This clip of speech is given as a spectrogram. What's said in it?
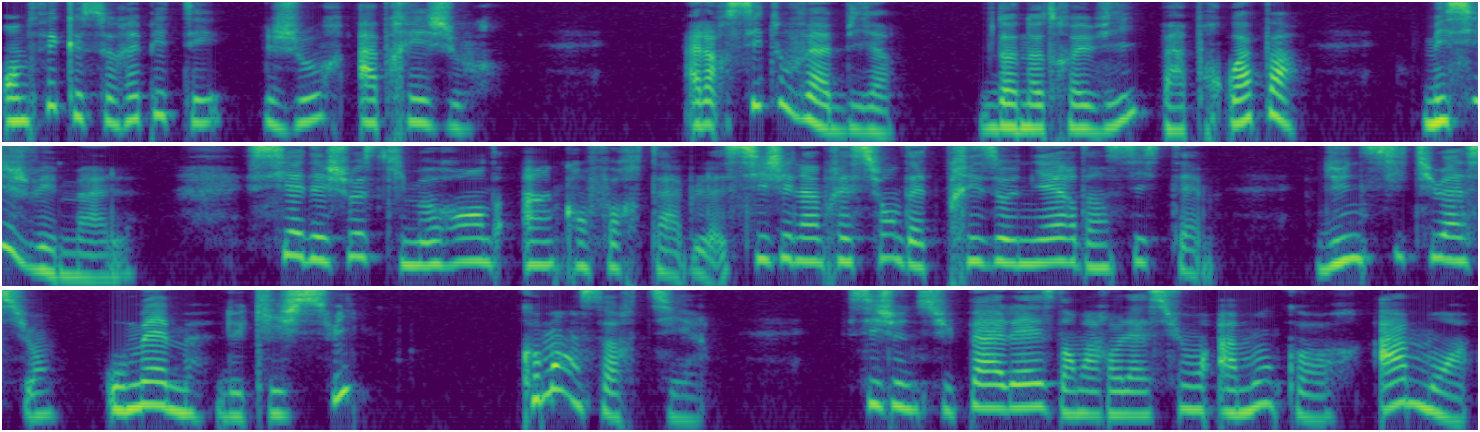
on ne fait que se répéter jour après jour. Alors si tout va bien dans notre vie, bah pourquoi pas. Mais si je vais mal, s'il y a des choses qui me rendent inconfortable, si j'ai l'impression d'être prisonnière d'un système, d'une situation, ou même de qui je suis, comment en sortir? Si je ne suis pas à l'aise dans ma relation à mon corps, à moi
